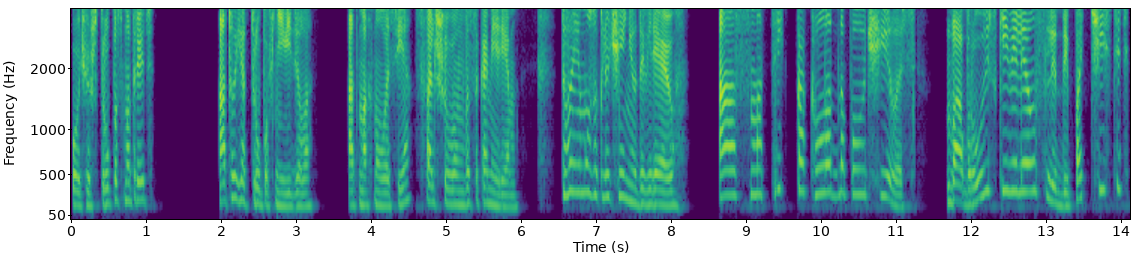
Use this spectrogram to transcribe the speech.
Хочешь труп посмотреть?» «А то я трупов не видела», — отмахнулась я с фальшивым высокомерием. «Твоему заключению доверяю. А смотри, как ладно получилось. Бобруйский велел следы подчистить,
